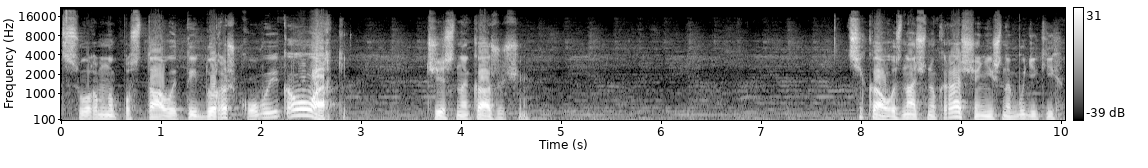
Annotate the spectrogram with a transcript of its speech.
соромно поставити до рожкової кавоварки, чесно кажучи. Цікаво, значно краще, ніж на будь-яких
